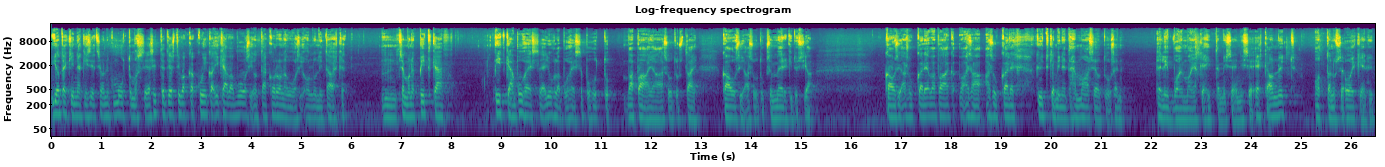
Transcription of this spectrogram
jotenkin näkisin, että se on niin kuin muuttumassa. Ja sitten tietysti vaikka kuinka ikävä vuosi on tämä koronavuosi ollut, niin tämä on ehkä mm, semmoinen pitkä, pitkään puheissa ja juhlapuheissa puhuttu vapaa-ajan-asutus tai kausiasutuksen merkitys ja kausiasukkaiden ja vapaa-asukkaiden kytkeminen tähän maaseutuun sen elinvoimaan ja kehittämiseen, niin se ehkä on nyt ottanut se oikein,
